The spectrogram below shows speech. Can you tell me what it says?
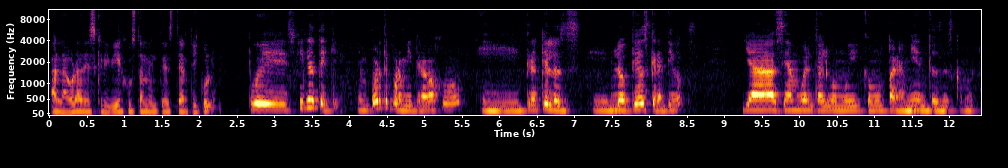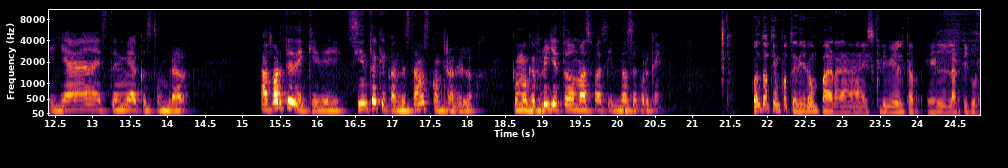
a la hora de escribir justamente este artículo? Pues fíjate que, en parte por mi trabajo, eh, creo que los eh, bloqueos creativos ya se han vuelto algo muy común para mí, entonces como que ya estoy muy acostumbrado. Aparte de que siento que cuando estamos contra reloj, como que fluye todo más fácil, no sé por qué. ¿Cuánto tiempo te dieron para escribir el, el artículo?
